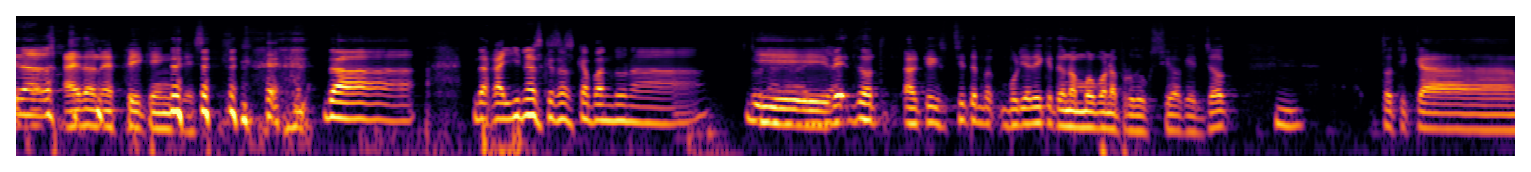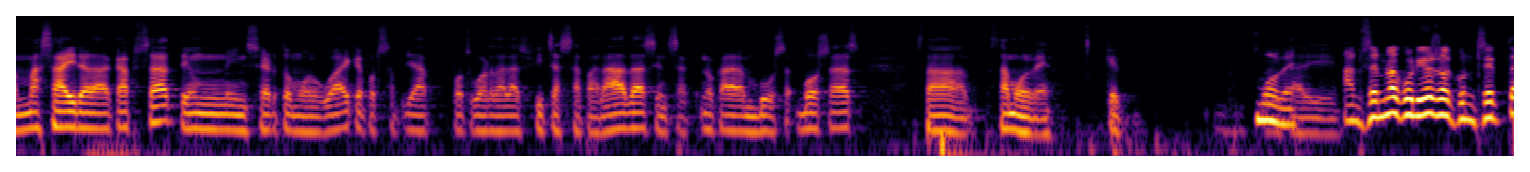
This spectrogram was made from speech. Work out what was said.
de, don't, I don't speak English. de, de gallines que s'escapen d'una I bé, no, el que sí que volia dir que té una molt bona producció aquest joc, Mm. Tot i que massa aire a la capsa, té un inserto molt guai que pots, ja pots guardar les fitxes separades, sense, no calen bosses, està, està molt bé. Aquest Molt bé. Em sembla curiós el concepte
